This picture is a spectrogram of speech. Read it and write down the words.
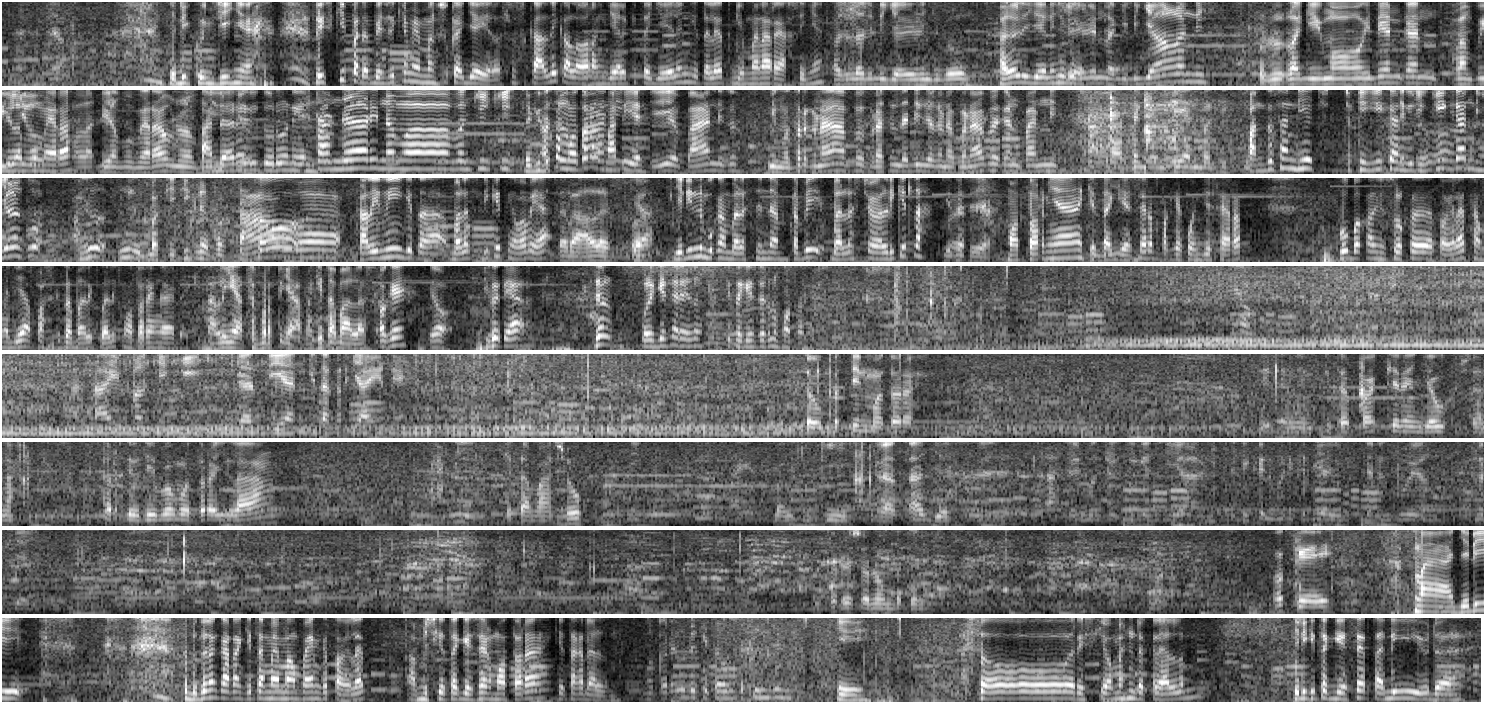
Jadi kuncinya Rizky pada basicnya memang suka jahil. Sesekali kalau orang jahil kita jahilin kita lihat gimana reaksinya. Padahal tadi dijalin juga. Om. Padahal dijailin juga. ya? Dijalin lagi di jalan nih. lagi mau ini kan lampu Di hijau. lampu merah? Di lampu merah udah lampu Standarnya hijau. diturunin. Standarin sama Bang Kiki. Begitu kan Langsung motor panik. mati ya? Iya panik. Ini motor kenapa? Perasaan tadi nggak kenapa-napa kan panik. Saatnya gantian Bang Kiki. Pantesan dia ce- cekikikan gitu. Kiki kan di jalan kok. Ayo nih Bang Kiki kenapa tawa? So, kali ini kita balas sedikit nggak apa-apa ya? kita balas. Ya, jadi ini bukan balas dendam, tapi balas coel dikit lah gitu. Ya. Motornya kita geser pakai kunci serep. Gue bakal nyusul ke toilet sama dia pas kita balik-balik motornya nggak ada. Kita lihat seperti apa, kita balas. Oke, yuk ikut ya. Zel, boleh geser ya Zel? Kita geser dulu motornya. Rasain Bang Kiki. Gantian kita kerjain ya. kita umpetin motornya biasanya kita parkir yang jauh sana ntar tiba-tiba motornya hilang kita masuk. Bang Kiki lihat aja Eh, Rasain Bang Kiki gantian. Tadi kan gue dikerjain, sekarang gue yang ngerjain. motornya sono umpetin Ma- oke Nah, jadi kebetulan karena kita memang pengen ke toilet, habis kita geser motornya, kita ke dalam. Motornya udah kita umpetin guys. Iya. So, Rizky Omen udah ke dalam. Jadi kita geser tadi udah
